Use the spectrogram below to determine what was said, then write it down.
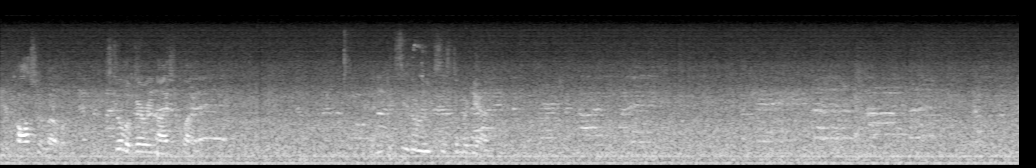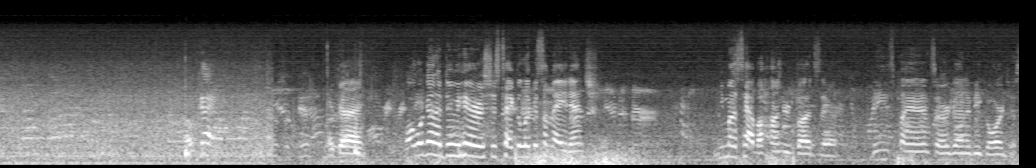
your cost are lower. Still a very nice plant. And you can see the root system again. Okay. Okay. What we're gonna do here is just take a look at some 8 inch. You must have a hundred buds there. These plants are gonna be gorgeous.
